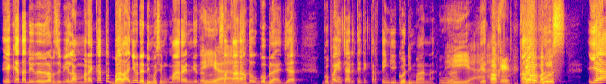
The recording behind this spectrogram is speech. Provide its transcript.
ya kayak tadi dari Ramzi bilang, mereka tuh balanya udah di musim kemarin gitu. Iya. Sekarang tuh gue belajar, gue pengen cari titik tertinggi gue di mana. Iya. Gitu. Oke, Kalau. Bulls ya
